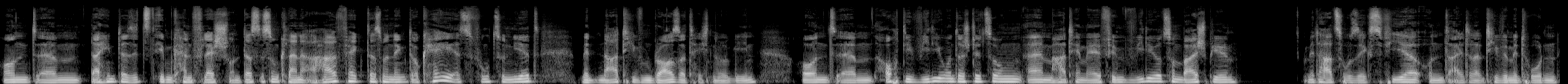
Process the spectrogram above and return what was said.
Und ähm, dahinter sitzt eben kein Flash. Und das ist so ein kleiner Aha-Effekt, dass man denkt, okay, es funktioniert mit nativen Browser-Technologien. Und ähm, auch die Videounterstützung, ähm, HTML5-Video zum Beispiel, mit H264 und alternative Methoden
